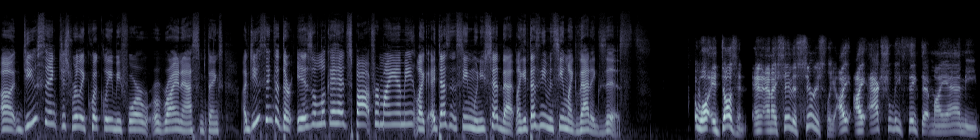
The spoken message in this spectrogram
Uh, do you think, just really quickly before uh, Ryan asks some things, uh, do you think that there is a look ahead spot for Miami? Like, it doesn't seem, when you said that, like, it doesn't even seem like that exists. Well, it doesn't. And and I say this seriously. I I actually think that Miami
